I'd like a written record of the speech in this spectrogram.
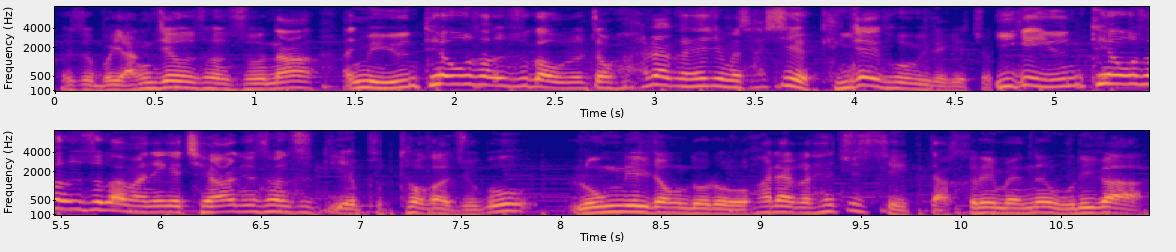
그래서 뭐 양재훈 선수나 아니면 윤태호 선수가 오늘 좀 활약을 해주면 사실 굉장히 도움이 되겠죠. 이게 윤태호 선수가 만약에 재환준 선수 뒤에 붙어가지고 롱릴 정도로 활약을 해줄 수 있다. 그러면은 우리가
